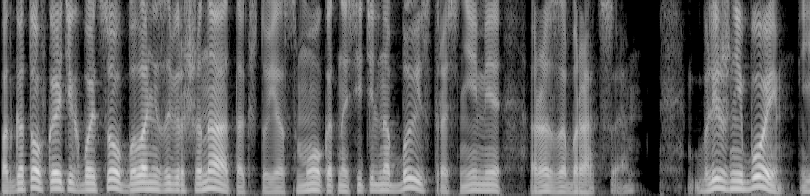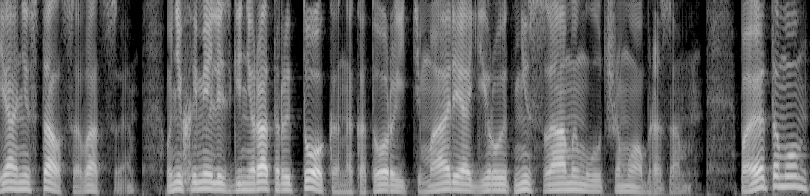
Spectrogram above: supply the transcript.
Подготовка этих бойцов была не завершена, так что я смог относительно быстро с ними разобраться. Ближний бой я не стал соваться. У них имелись генераторы тока, на которые тьма реагирует не самым лучшим образом. Поэтому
